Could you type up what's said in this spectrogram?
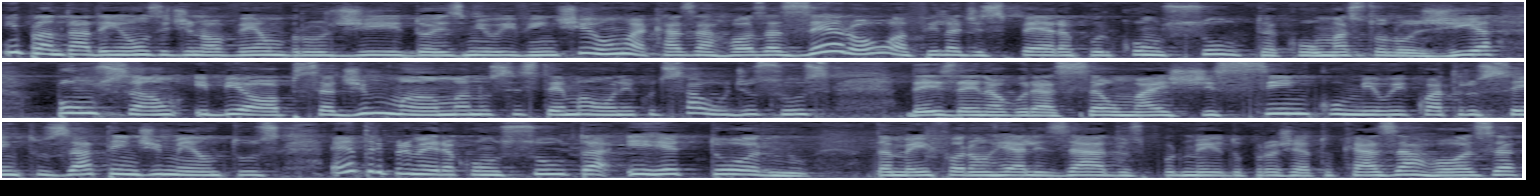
Implantada em 11 de novembro de 2021, a Casa Rosa zerou a fila de espera por consulta com mastologia punção e biópsia de mama no Sistema Único de Saúde, o SUS. Desde a inauguração, mais de 5.400 atendimentos entre primeira consulta e retorno. Também foram realizados, por meio do projeto Casa Rosa,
